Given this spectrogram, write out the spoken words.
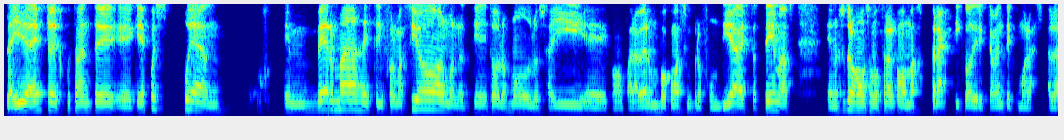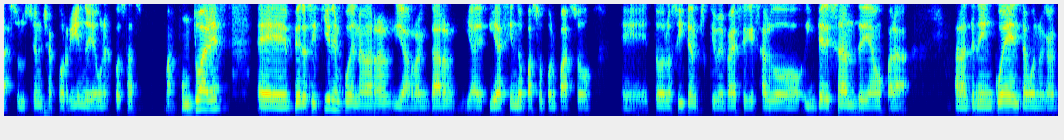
la idea de esto es justamente eh, que después puedan en ver más de esta información, bueno, tiene todos los módulos ahí eh, como para ver un poco más en profundidad estos temas. Eh, nosotros vamos a mostrar como más práctico directamente como la, a la solución ya corriendo y algunas cosas más puntuales, eh, pero si quieren pueden agarrar y arrancar y ir haciendo paso por paso todos los ítems, que me parece que es algo interesante, digamos, para, para tener en cuenta. Bueno, acá,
